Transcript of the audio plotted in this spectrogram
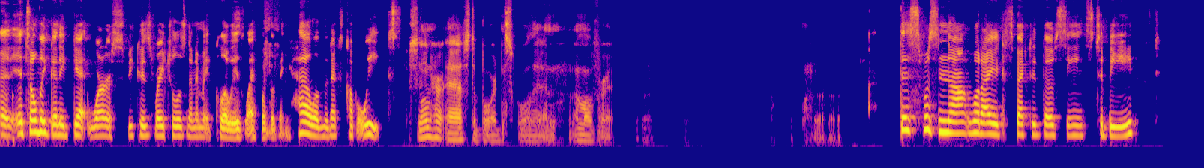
It's only going to get worse because Rachel is going to make Chloe's life a living hell in the next couple weeks. Send her ass to boarding school then. I'm over it. This was not what I expected those scenes to be.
